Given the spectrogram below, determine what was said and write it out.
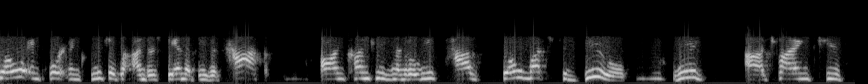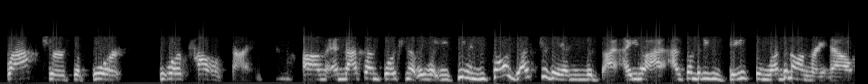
so important and crucial to understand that these attacks on countries in the Middle East have so much to do with uh, trying to fracture support for Palestine. Um, and that's unfortunately what you've seen. And you saw yesterday, I mean, with, I, you know, as somebody who's based in Lebanon right now,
